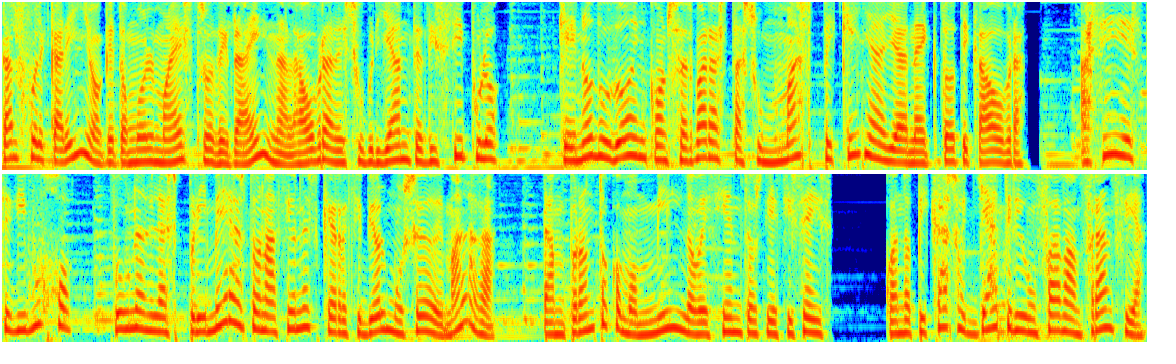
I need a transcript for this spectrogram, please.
Tal fue el cariño que tomó el maestro de Graín a la obra de su brillante discípulo, que no dudó en conservar hasta su más pequeña y anecdótica obra. Así, este dibujo fue una de las primeras donaciones que recibió el Museo de Málaga, tan pronto como 1916, cuando Picasso ya triunfaba en Francia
